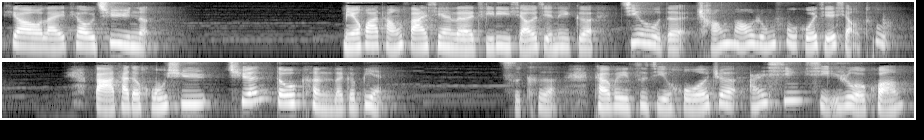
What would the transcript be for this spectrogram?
跳来跳去呢。棉花糖发现了提利小姐那个旧的长毛绒复活节小兔。把它的胡须全都啃了个遍。此刻，他为自己活着而欣喜若狂，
